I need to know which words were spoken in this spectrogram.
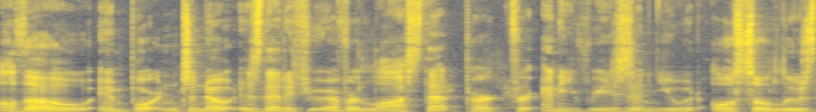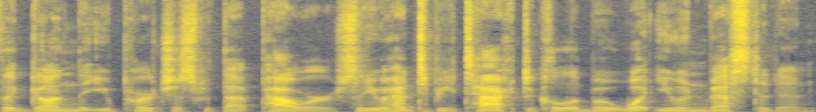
Although, important to note is that if you ever lost that perk for any reason, you would also lose the gun that you purchased with that power, so you had to be tactical about what you invested in.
